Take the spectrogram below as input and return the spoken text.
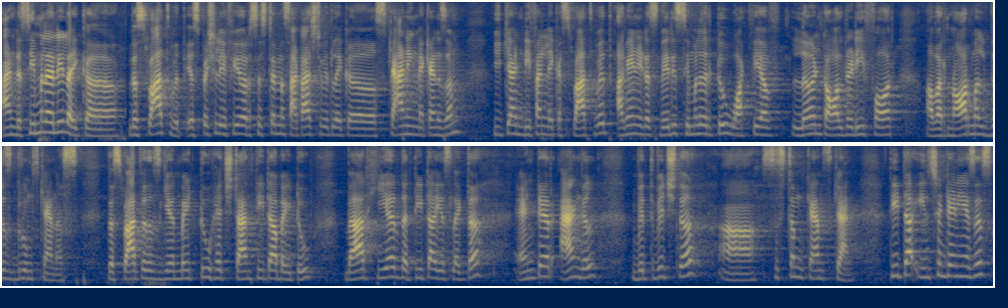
And similarly like uh, the swath width especially if your system is attached with like a scanning mechanism you can define like a swath width again it is very similar to what we have learnt already for our normal whisk broom scanners. The swath width is given by 2h tan theta by 2 where here the theta is like the entire angle with which the uh, system can scan. Theta instantaneous is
